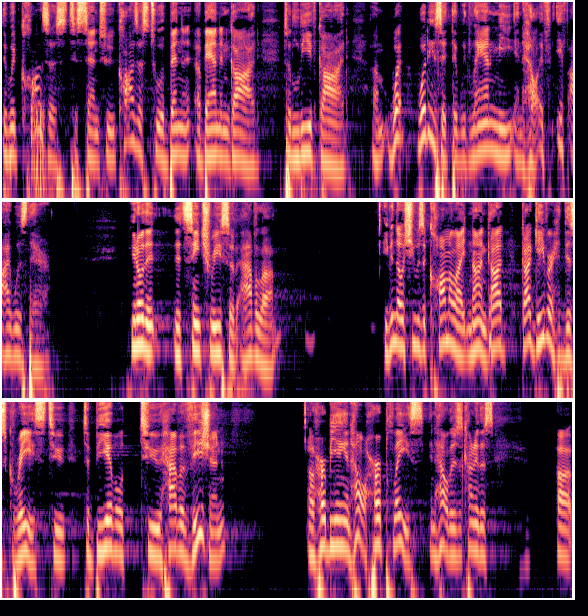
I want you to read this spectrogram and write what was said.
that would cause us to sin, to cause us to abandon, abandon God, to leave God. Um, what, what is it that would land me in hell if, if I was there? You know that, that St. Teresa of Avila, even though she was a Carmelite nun, God, God gave her this grace to, to be able to have a vision of her being in hell, her place in hell. There's kind of this, uh,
